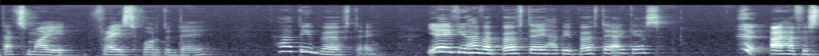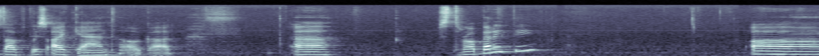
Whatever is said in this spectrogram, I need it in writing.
That's my phrase for today. Happy birthday. Yeah, if you have a birthday, happy birthday, I guess. I have to stop this. I can't. Oh god. Uh, strawberry tea? Uh,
